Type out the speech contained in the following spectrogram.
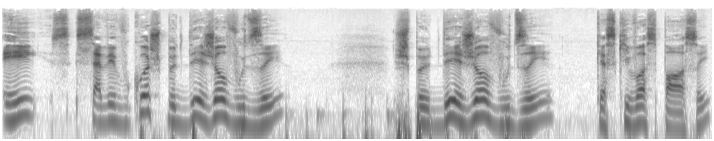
Et savez-vous quoi? Je peux déjà vous dire. Je peux déjà vous dire qu'est-ce qui va se passer.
